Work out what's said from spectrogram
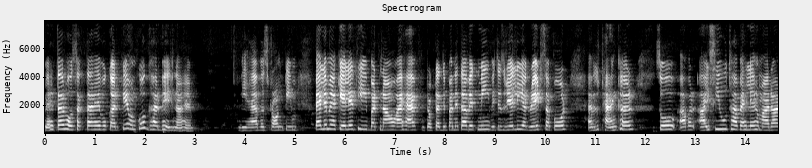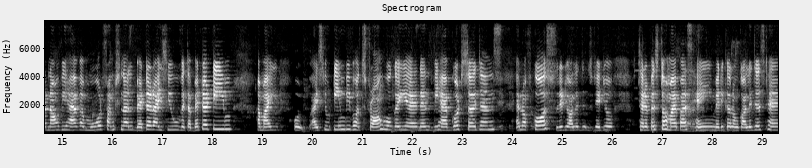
बेहतर हो सकता है वो करके उनको घर भेजना है। We have a strong team पहले मैं अकेले थी but now I have doctor Dipanita with me which is really a great support I will thank her so our I C U था पहले हमारा. Now we have a more functional better I C U with a better team हमारी आई सी यू टीम भी बहुत स्ट्रॉन्ग हो गई है. Then we have good surgeons and of course radiologist radio therapist तो हमारे पास हैं ही मेडिकल ऑन्कोलॉजिस्ट हैं.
